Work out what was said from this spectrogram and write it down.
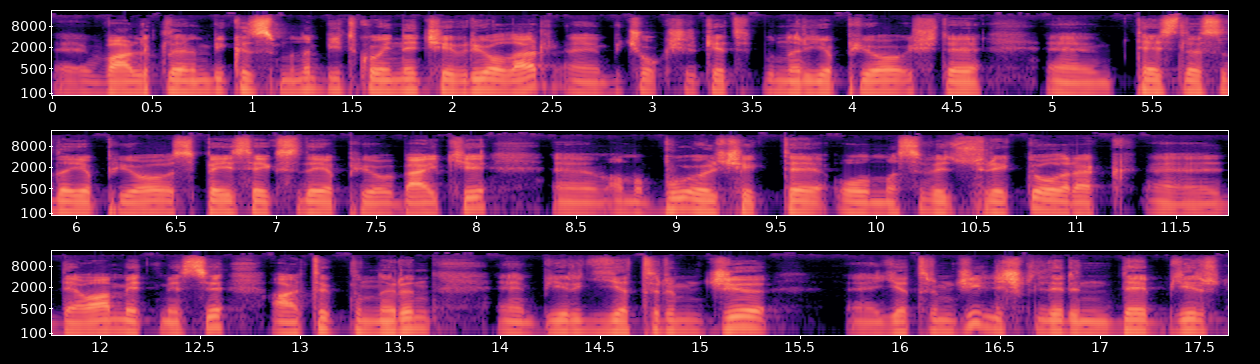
e, varlıklarının bir kısmını Bitcoin'e çeviriyorlar. E, Birçok şirket bunları yapıyor. İşte e, Tesla'sı da yapıyor, SpaceX'i de yapıyor belki. E, ama bu ölçekte olması ve sürekli olarak e, devam etmesi artık bunların bir yatırımcı yatırımcı ilişkilerinde bir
